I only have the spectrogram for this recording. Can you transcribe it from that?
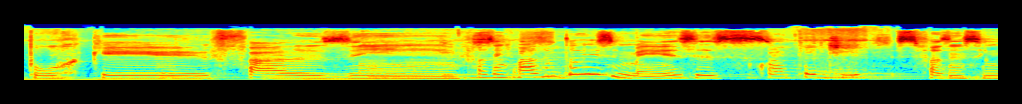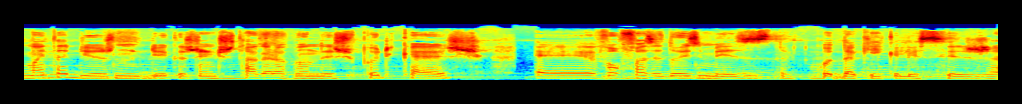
porque fazem, fazem quase dois meses. 50 dias. Fazem 50 dias no dia que a gente está gravando este podcast. É, vão fazer dois meses daqui que ele seja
